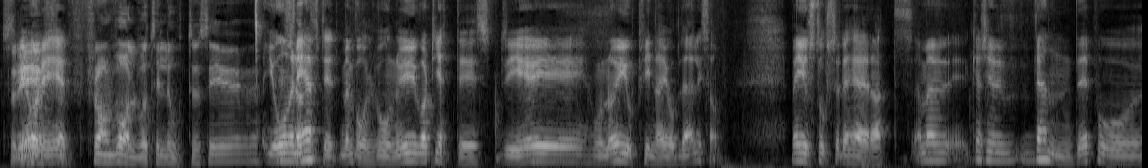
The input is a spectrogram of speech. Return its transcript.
Så det är det helt... från Volvo till Lotus är ju... Jo men det är häftigt. Men Volvo hon har ju varit jätte... Är... Hon har ju gjort fina jobb där liksom. Men just också det här att... Ja, men, kanske vände på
